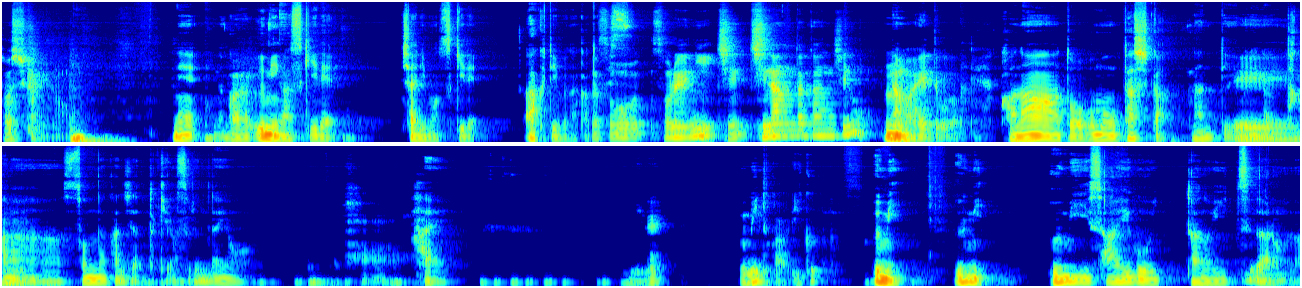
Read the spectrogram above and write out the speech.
確かう。ね。だから海が好きで、チャリも好きで、アクティブな方にな。です。そう、それにち、ちなんだ感じの名前ってこと？だ。かなぁと思う。確か。なんていう映画だったかな、そんな感じだった気がするんだよ。はい。海とか行く海。海。海最後行ったのいつだろうな。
